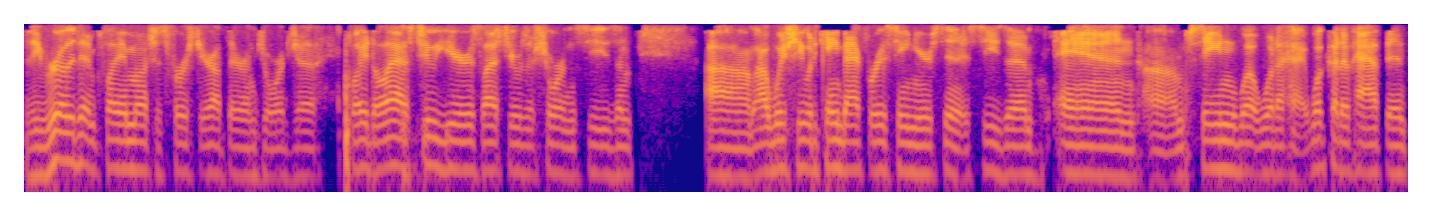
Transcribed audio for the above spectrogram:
he really didn't play much his first year out there in Georgia. Played the last two years. Last year was a shortened season. Um, I wish he would have came back for his senior season and um, seen what would have what could have happened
